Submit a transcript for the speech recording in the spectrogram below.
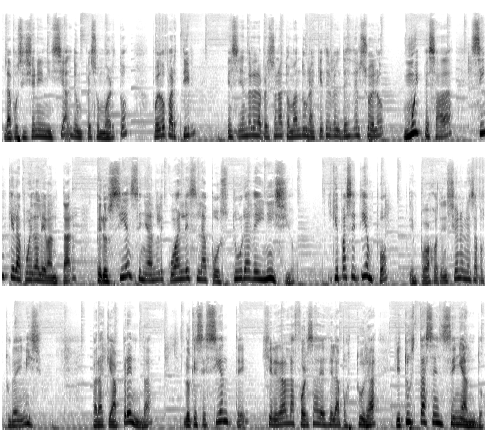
la posición inicial de un peso muerto, puedo partir enseñándole a la persona tomando una kettlebell desde el suelo, muy pesada, sin que la pueda levantar, pero sí enseñarle cuál es la postura de inicio. Y que pase tiempo, tiempo bajo tensión en esa postura de inicio, para que aprenda lo que se siente generar la fuerza desde la postura que tú estás enseñando.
